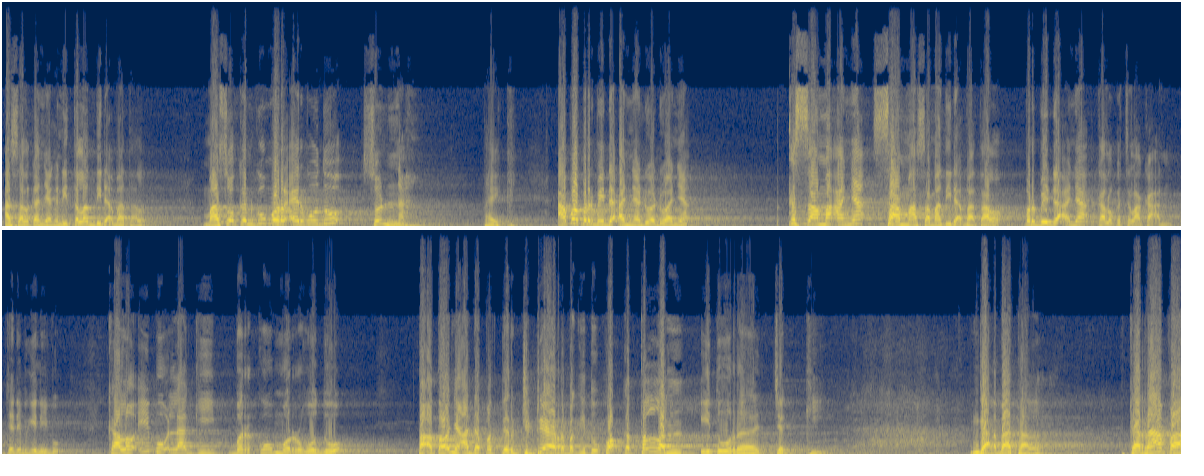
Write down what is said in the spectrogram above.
asalkan jangan ditelan tidak batal. Masukkan kumur air wudhu sunnah. Baik. Apa perbedaannya dua-duanya kesamaannya sama-sama tidak batal perbedaannya kalau kecelakaan. Jadi begini ibu kalau ibu lagi berkumur wudhu tak taunya ada petir jeder begitu kok ketelen itu rejeki. Nggak batal. Karena apa?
